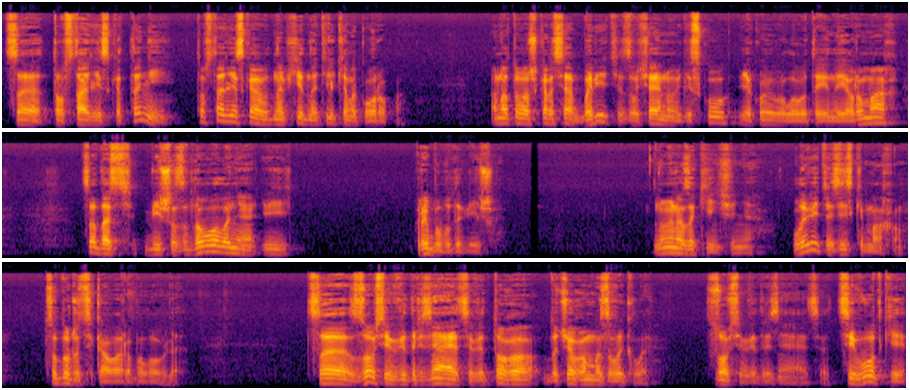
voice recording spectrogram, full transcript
це товста ліска. Та ні. Товста ліска необхідна тільки на коропа. А на того ж карася беріть звичайну ліску, якою ви ловите і на євромах. Це дасть більше задоволення і риби буде більше. Ну і на закінчення. Ловіть азійським махом. Це дуже цікава риболовля. Це зовсім відрізняється від того, до чого ми звикли. Зовсім відрізняється. Ці вудки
